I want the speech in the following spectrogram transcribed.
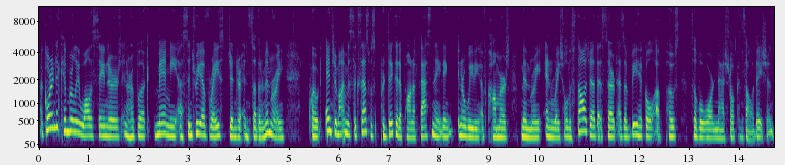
According to Kimberly Wallace Sanders in her book, Mammy A Century of Race, Gender, and Southern Memory, Quote, Aunt Jemima's success was predicted upon a fascinating interweaving of commerce, memory, and racial nostalgia that served as a vehicle of post Civil War national consolidation.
